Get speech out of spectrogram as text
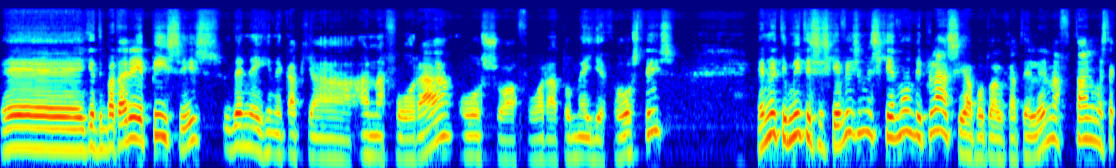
Ε, για την μπαταρία επίσης δεν έγινε κάποια αναφορά όσο αφορά το μέγεθός της. Ενώ η τιμή της συσκευής είναι σχεδόν διπλάσια από το Alcatel 1, φτάνουμε στα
